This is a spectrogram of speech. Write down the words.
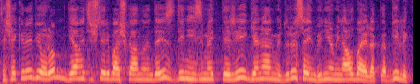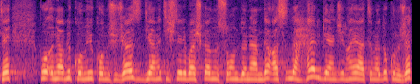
Teşekkür ediyorum. Diyanet İşleri Başkanlığı'ndayız. Din Hizmetleri Genel Müdürü Sayın Bünyamin Albayrak'la birlikte bu önemli konuyu konuşacağız. Diyanet İşleri Başkanlığı son dönemde aslında her gencin hayatına dokunacak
